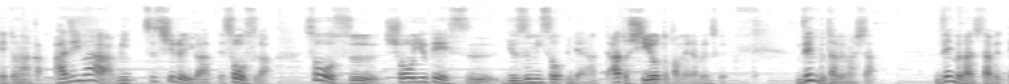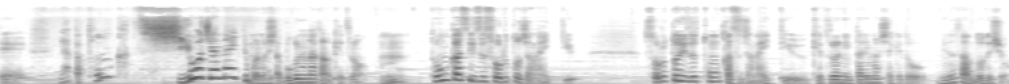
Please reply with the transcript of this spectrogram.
えっとなんか味は3つ種類があってソースが。ソース醤油ベース柚子味噌みたいなのあってあと塩とかも選べるんですけど。全部食べました。全部の味食べてやっぱとんかつ塩じゃないって思いました僕の中の結論。うん。とんかつイズソルトじゃないっていう。ソルトイズとんかつじゃないっていう結論に至りましたけど皆さんどうでしょ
